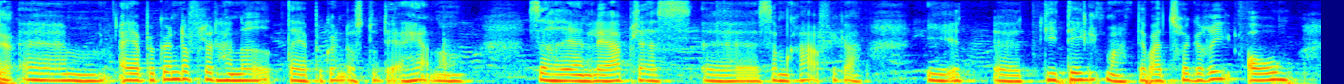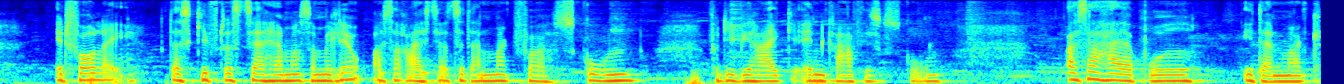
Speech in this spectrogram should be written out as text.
Ja. Øhm, og jeg begyndte at flytte herned, da jeg begyndte at studere hernede. Så havde jeg en læreplads øh, som grafiker. I et, øh, de delte mig. Det var et trykkeri og et forlag, der skiftes til at have mig som elev. Og så rejste jeg til Danmark for skolen, fordi vi har ikke en grafisk skole. Og så har jeg boet i Danmark.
